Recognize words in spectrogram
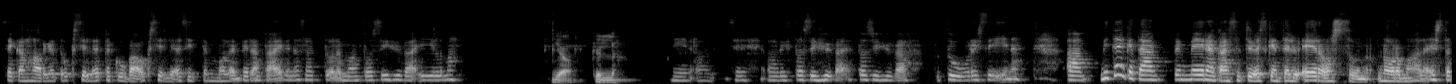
sekä harjoituksille että kuvauksille, ja sitten molempina päivinä sattui olemaan tosi hyvä ilma. Joo, kyllä. Niin on, se oli tosi hyvä, tosi hyvä tuuri siinä. Uh, miten tämä meidän kanssa työskentely erosi sun normaaleista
